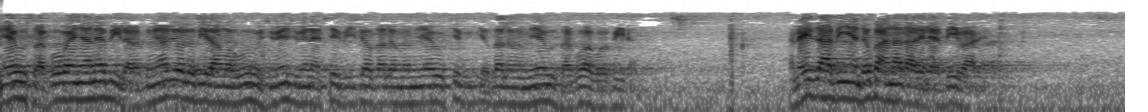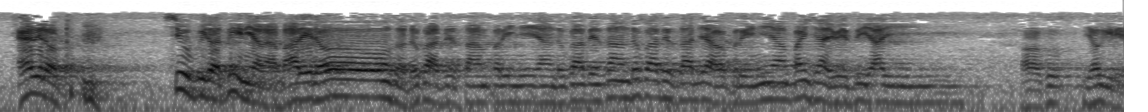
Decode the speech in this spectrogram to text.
မြဲဘူးဆိုတာကိုယ်ပိုင်ညာနဲ့သိလာသူများပြောလို့သိတာမဟုတ်ဘူးရွှင်ရွှင်နဲ့ဖြစ်ပြီးပျောက်သွားလို့မမြဲဘူးဖြစ်ပြီးပျောက်သွားလို့မမြဲဘူးဆိုတာကိုယ့်အကိုသိတာအနိစ္စသိရင်ဒုက္ခအနတ္တတွေလည်းသိပါတယ်အဲဒီတော့ ရှုပြီးတော့သိနေရတာဘာတွေတော့ဆိုဒုက္ခသစ္စာပရိညယံဒုက္ခသစ္စာဒုက္ခသစ္စာတရားကိုပရိညယံပိုင်းခြား၍သိရ၏ဟောအခုယောဂီတွေ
